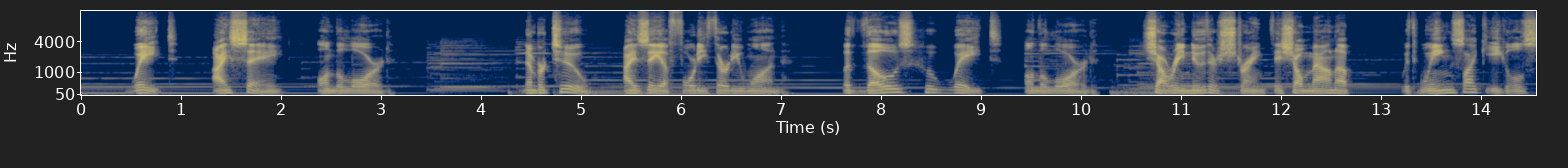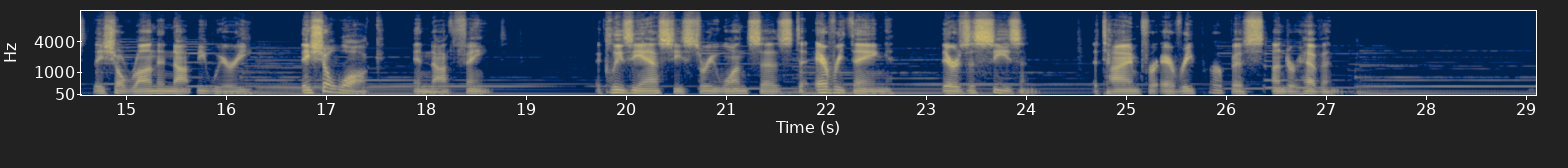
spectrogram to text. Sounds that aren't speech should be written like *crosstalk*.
Wait, I say, on the Lord. Number two, Isaiah 40:31. But those who wait on the Lord shall renew their strength. They shall mount up with wings like eagles. They shall run and not be weary. They shall walk and not faint. Ecclesiastes 3:1 says, To everything there is a season a time for every purpose under heaven.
